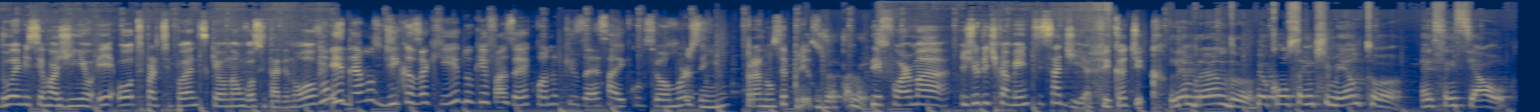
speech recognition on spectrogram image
do MC Roginho e outros participantes que eu não vou citar de novo. E demos dicas aqui do que fazer quando quiser sair com seu amorzinho pra não ser preso. Exatamente. De forma juridicamente sadia. Fica a dica. Lembrando que o consentimento é essencial.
